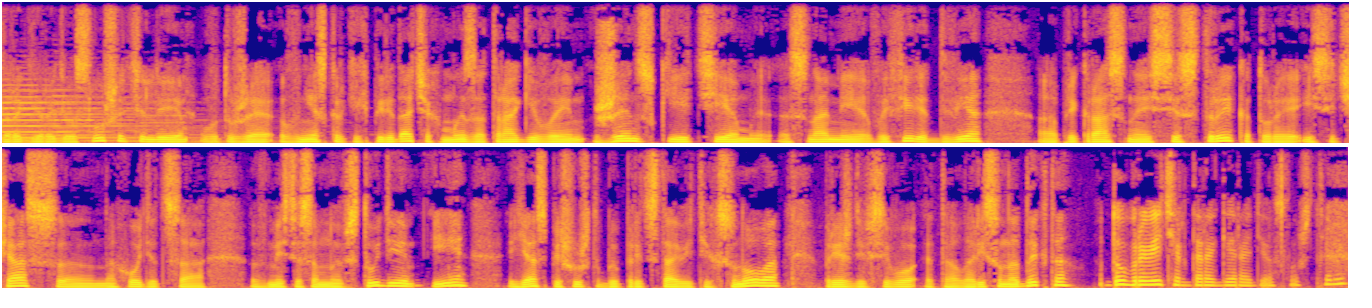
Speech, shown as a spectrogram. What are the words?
Дорогие радиослушатели. Вот уже в нескольких передачах мы затрагиваем женские темы. С нами в эфире две а, прекрасные сестры, которые и сейчас а, находятся вместе со мной в студии. И я спешу, чтобы представить их снова. Прежде всего, это Лариса Надыкта. Добрый вечер, дорогие радиослушатели.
